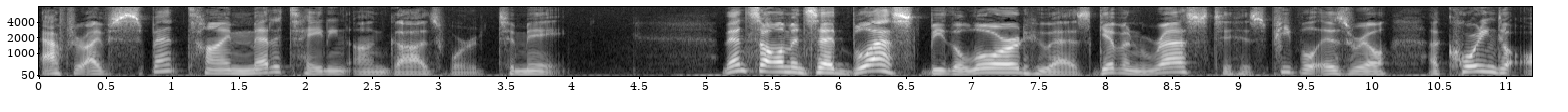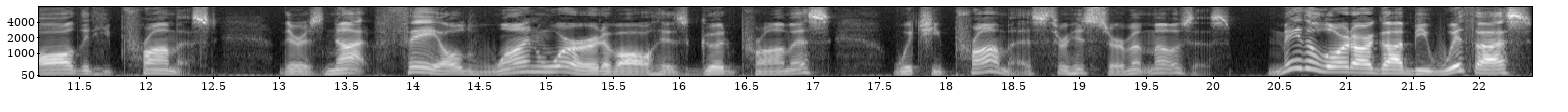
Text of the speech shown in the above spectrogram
after I've spent time meditating on God's word to me. Then Solomon said, Blessed be the Lord who has given rest to his people Israel according to all that he promised there has not failed one word of all his good promise, which he promised through his servant Moses. May the Lord our God be with us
